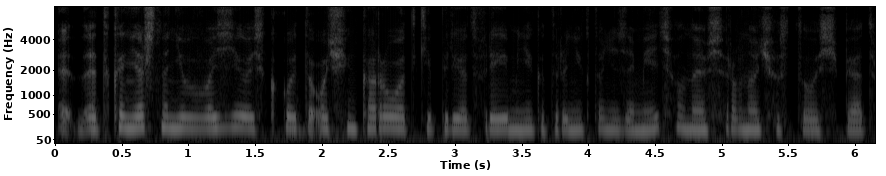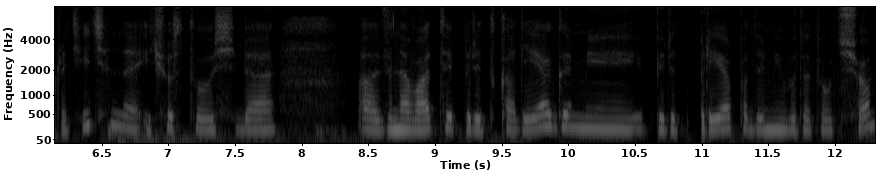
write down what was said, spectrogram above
это, конечно, не вывозилось какой-то очень короткий период времени, который никто не заметил, но я все равно чувствовала себя отвратительно и чувствовала себя виноваты перед коллегами, перед преподами, вот это вот все.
